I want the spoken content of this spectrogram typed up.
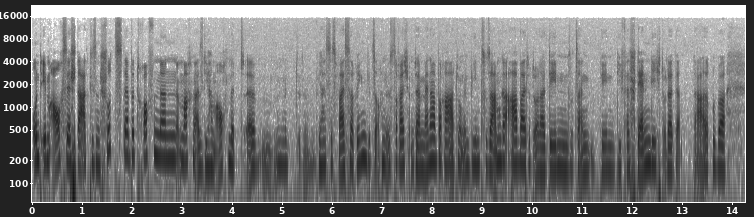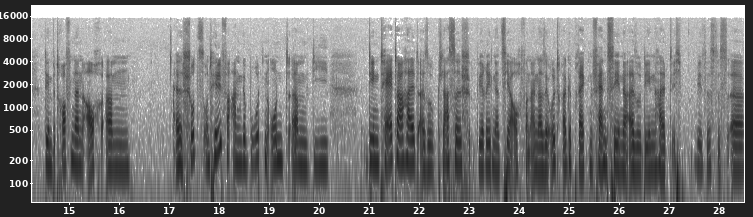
und eben auch sehr stark diesen Schutz der Betroffenen machen. Also die haben auch mit, äh, mit wie heißt das, Weißer Ring, gibt es auch in Österreich unter Männerberatung in Wien zusammengearbeitet oder denen sozusagen, denen die verständigt oder da, darüber den Betroffenen auch ähm, äh, Schutz und Hilfe angeboten und ähm, die den Täter halt, also klassisch, wir reden jetzt hier auch von einer sehr ultra geprägten Fanszene, also denen halt, ich, wie ist es, das, äh,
